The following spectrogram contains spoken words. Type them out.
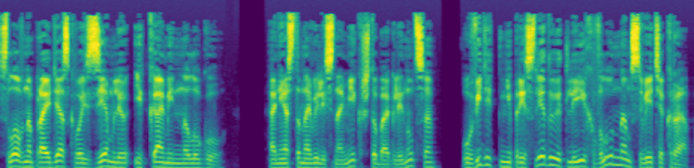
словно пройдя сквозь землю и камень на лугу. Они остановились на миг, чтобы оглянуться, увидеть, не преследует ли их в лунном свете краб.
